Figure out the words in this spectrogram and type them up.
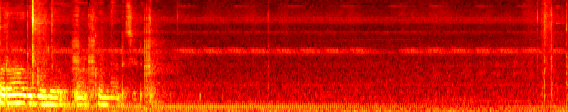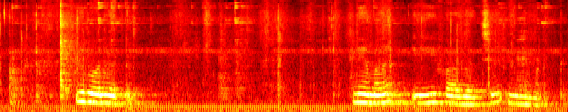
ഇപ്പുറം അതുപോലെ കണ്ണ് വരച്ചെടുക്കും ഇതുപോലെ കിട്ടും ഇനി നമ്മൾ ഈ ഭാഗം വെച്ച് ഇങ്ങനെ മടക്കും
